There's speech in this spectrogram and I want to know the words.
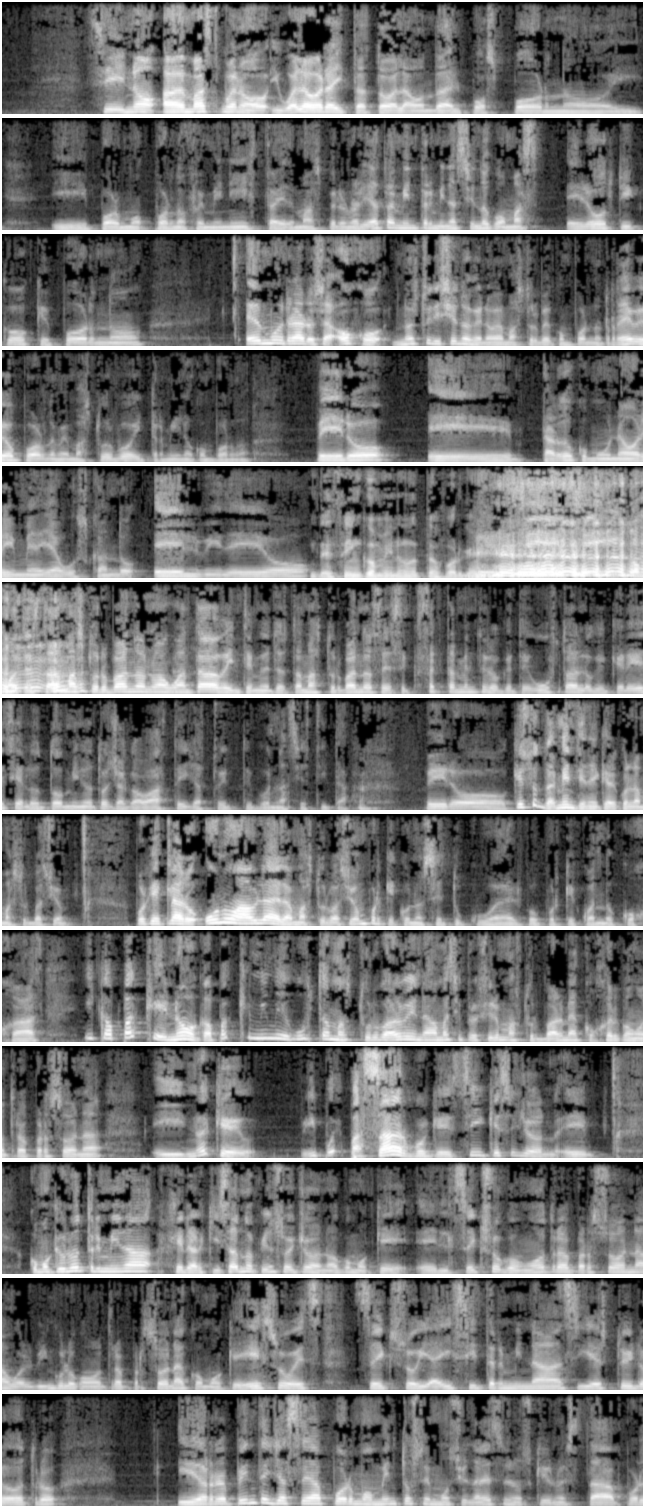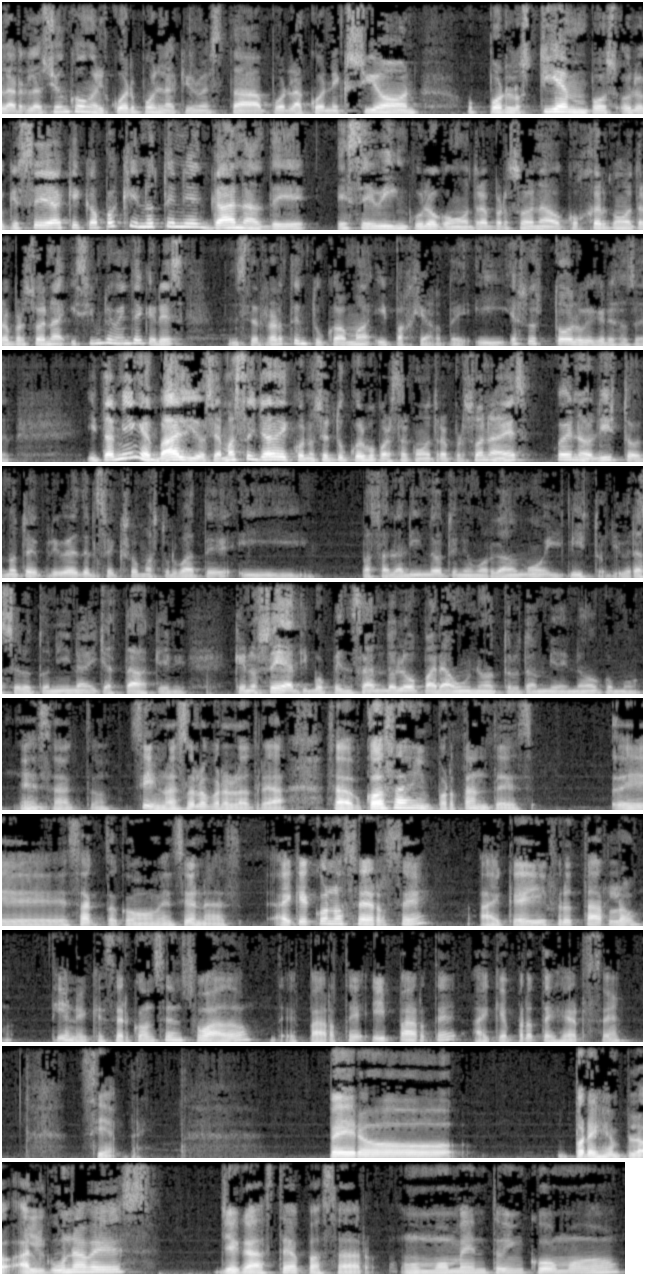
Sí, no, además, bueno, igual ahora ahí está toda la onda del post-porno y, y porno, porno feminista y demás, pero en realidad también termina siendo como más erótico que porno. Es muy raro, o sea, ojo, no estoy diciendo que no me masturbe con porno, re veo porno, me masturbo y termino con porno, pero eh, tardo como una hora y media buscando el video De cinco minutos, porque... Eh, sí, sí, como te estás masturbando, no aguantaba 20 minutos. Estás masturbando, haces exactamente lo que te gusta, lo que querés, y a los dos minutos ya acabaste y ya estoy tipo en la siestita. Pero que eso también tiene que ver con la masturbación. Porque claro, uno habla de la masturbación porque conoce tu cuerpo, porque cuando cojas, y capaz que no, capaz que a mí me gusta masturbarme nada más y prefiero masturbarme a coger con otra persona. Y no es que, y puede pasar, porque sí, qué sé yo, eh, como que uno termina jerarquizando, pienso yo, ¿no? Como que el sexo con otra persona o el vínculo con otra persona, como que eso es sexo y ahí sí terminás y esto y lo otro. Y de repente, ya sea por momentos emocionales en los que uno está, por la relación con el cuerpo en la que uno está, por la conexión, o por los tiempos o lo que sea, que capaz que no tenés ganas de ese vínculo con otra persona o coger con otra persona y simplemente querés encerrarte en tu cama y pajearte. Y eso es todo lo que querés hacer. Y también es válido, o sea, más allá de conocer tu cuerpo para estar con otra persona, es, bueno, listo, no te prives del sexo, masturbate y pasala lindo, tener un orgasmo y listo, libera serotonina y ya está, que, que no sea tipo pensándolo para un otro también, ¿no? Como... Exacto. Sí, no es solo para la otra edad. O sea, cosas importantes. Eh, exacto, como mencionas, hay que conocerse, hay que disfrutarlo, tiene que ser consensuado de parte y parte, hay que protegerse siempre. Pero, por ejemplo, ¿alguna vez llegaste a pasar un momento incómodo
